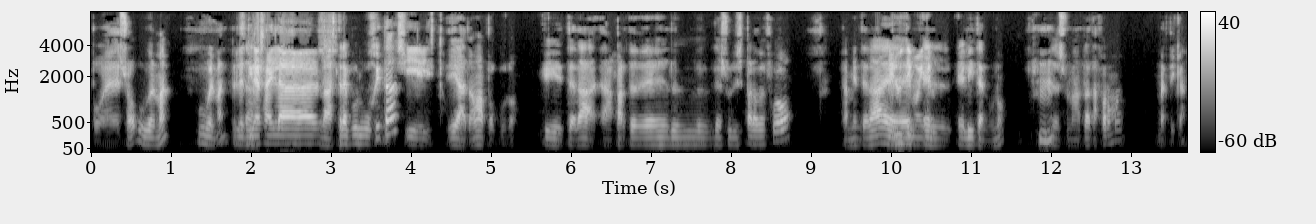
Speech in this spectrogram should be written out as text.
Pues eso, Uberman. Uberman. Le O sea, tiras ahí las... Las tres burbujitas Y listo. y a tomar por culo. Y te da, aparte de su disparo de fuego, también te da El el, ítem. el, el ítem 1. Ujú. Es una plataforma vertical.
